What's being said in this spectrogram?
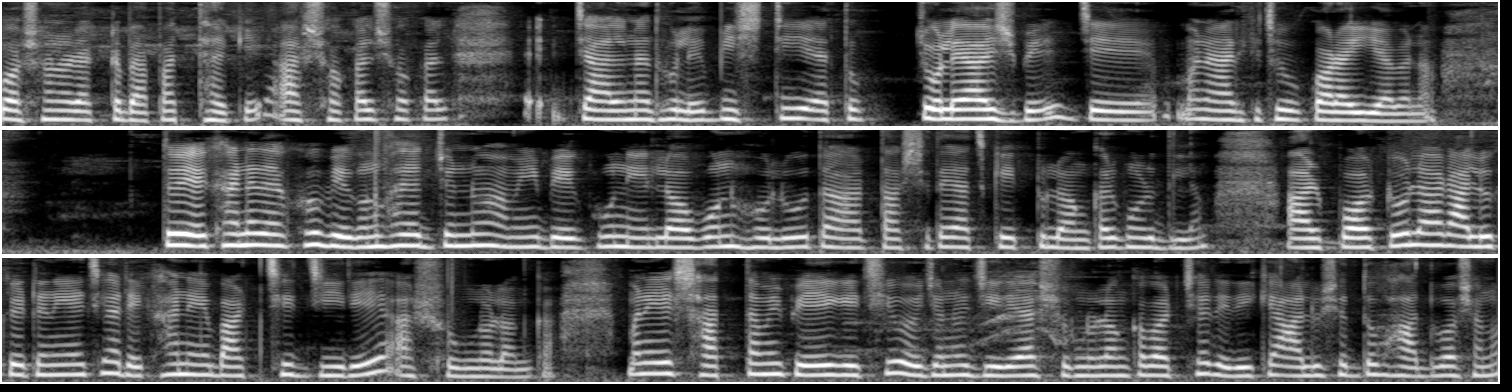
বসানোর একটা ব্যাপার থাকে। আর সকাল সকাল চাল না ধুলে বৃষ্টি এত চলে আসবে যে মানে আর কিছু করাই যাবে না। তো এখানে দেখো বেগুন ভাজার জন্য আমি বেগুনে লবণ, হলুদ আর তার সাথে আজকে একটু লঙ্কার গুঁড়ো দিলাম। আর পটল আর আলু কেটে নিয়েছি আর এখানে বাড়ছি জিরে আর শুকনো লঙ্কা। মানে এর স্বাদটা আমি পেয়ে গেছি, ওই জন্য জিরে আর শুকনো লঙ্কা বাড়ছি আর এদিকে আলু সেদ্ধ ভাত বসানো।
